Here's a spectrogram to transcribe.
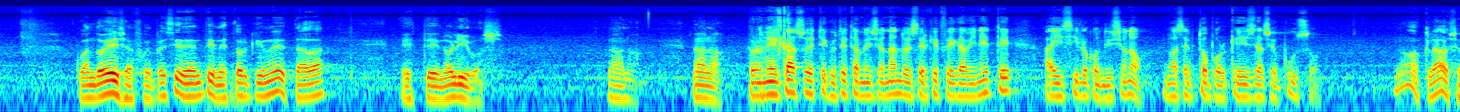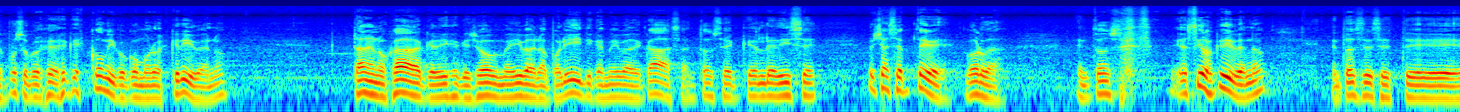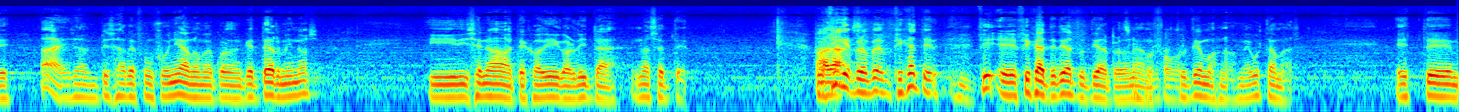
Cuando ella fue presidente y Néstor Kirchner estaba este, en Olivos. No, no, no, no. Pero en el caso este que usted está mencionando de ser jefe de gabinete, ahí sí lo condicionó. No aceptó porque ella se opuso. No, claro, se opuso, pero es cómico como lo escribe, ¿no? Tan enojada que dije que yo me iba de la política, me iba de casa. Entonces, que él le dice, yo ya acepté, gorda, entonces, así lo escriben, ¿no? Entonces, este, ah, ella empieza a refunfuñar, no me acuerdo en qué términos, y dice, no, te jodí, gordita, no acepté. Pero, fíjate, eh, fíjate, te voy a tutear, perdóname, no, me gusta más. Este,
